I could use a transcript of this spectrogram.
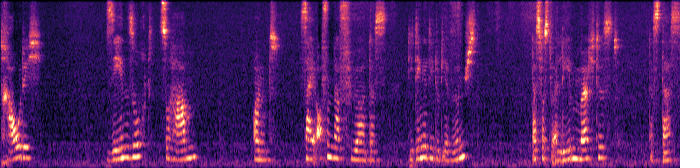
trau dich Sehnsucht zu haben und sei offen dafür, dass die Dinge, die du dir wünschst, das, was du erleben möchtest, dass das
